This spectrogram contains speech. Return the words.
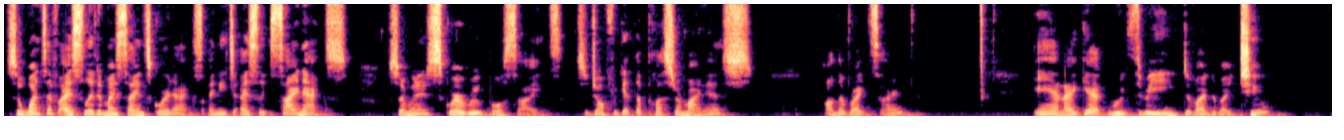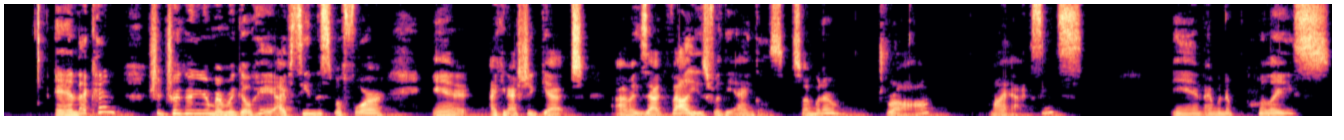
So once I've isolated my sine squared x, I need to isolate sine x. So I'm going to square root both sides. So don't forget the plus or minus on the right side. And I get root 3 divided by 2. And that kind of should trigger in your memory go, hey, I've seen this before, and I can actually get um, exact values for the angles. So I'm going to draw my axes, and I'm going to place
